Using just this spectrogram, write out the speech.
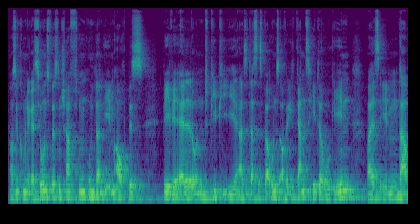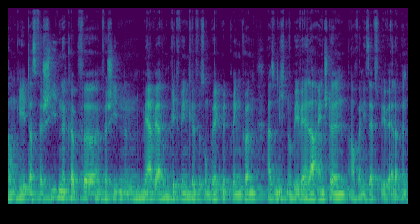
aus den Kommunikationswissenschaften und dann eben auch bis BWL und PPI. Also das ist bei uns auch wirklich ganz heterogen, weil es eben darum geht, dass verschiedene Köpfe einen verschiedenen Mehrwert und Blickwinkel für so ein Projekt mitbringen können. Also nicht nur BWLer einstellen, auch wenn ich selbst BWLer bin.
